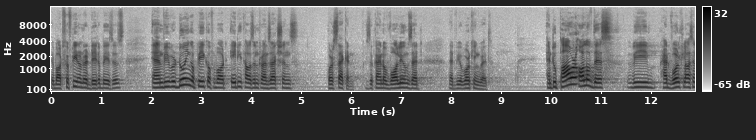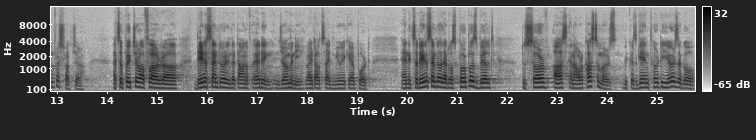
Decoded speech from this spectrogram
About 1,500 databases. And we were doing a peak of about 80,000 transactions per second. It's the kind of volumes that, that we are working with. And to power all of this, we had world-class infrastructure. That's a picture of our uh, data center in the town of Erding in Germany, right outside Munich airport. And it's a data center that was purpose-built to serve us and our customers. Because again, 30 years ago,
